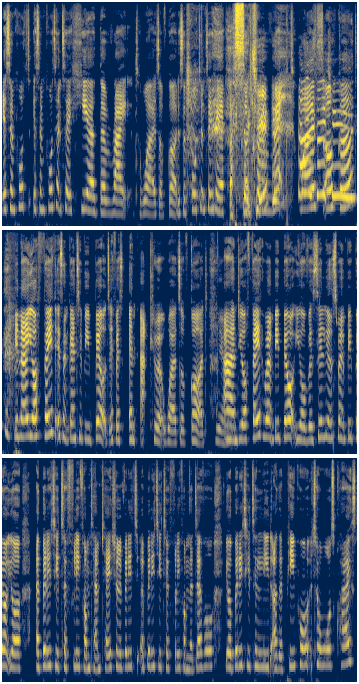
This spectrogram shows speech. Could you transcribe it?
it's important. It's important to hear the right words of God. It's important to hear That's so the true. correct words so of true. God. You know, your faith isn't going to be built if it's inaccurate words of God, Yeah. and your faith won't be built. Your resilience won't be built. Your ability to flee from temptation, ability ability to flee from the devil, your ability to lead other people towards Christ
